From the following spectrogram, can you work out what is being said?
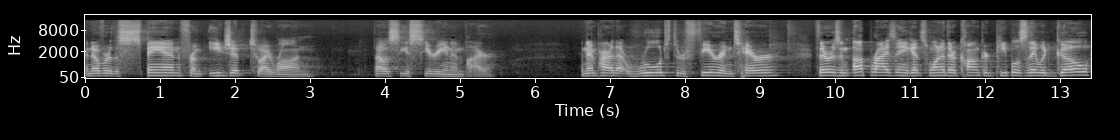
and over the span from Egypt to Iran, that was the Assyrian Empire an empire that ruled through fear and terror. If there was an uprising against one of their conquered peoples, they would go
